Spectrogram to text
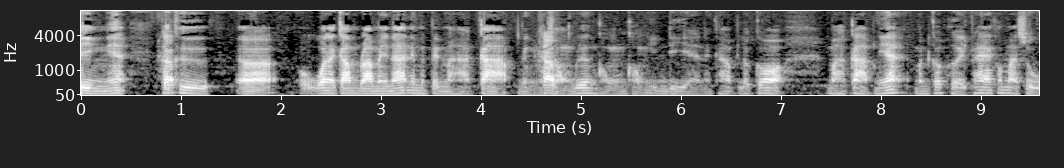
ริง ๆ เนี่ยครับก็คือเอ่อวรรณกรรมรามายณะเนี่ยมันเป็นมหากาบหนึ่งในครับสองเรื่องของของอินเดียนะครับ แล้วก็มหากาบเนี้ยมันก็เผยแพร่เข้ามาสู่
